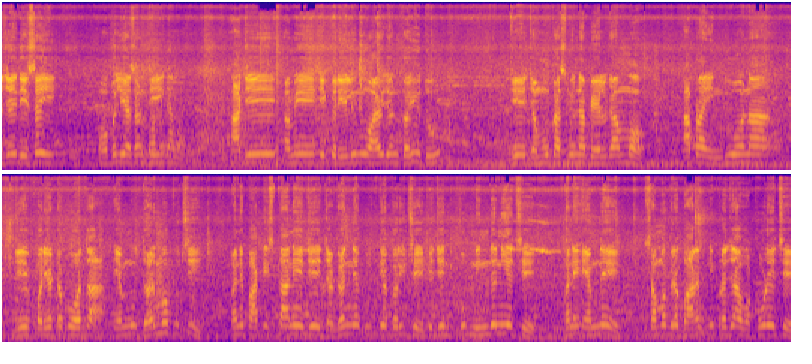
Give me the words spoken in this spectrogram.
અજય દેસાઈ મોબલિયાસણથી આજે અમે એક રેલીનું આયોજન કર્યું હતું, જે જમ્મુ કાશ્મીરના પહેલગામમાં આપણા હિન્દુઓના જે પર્યટકો હતા, એમનું ધર્મ પૂછી અને પાકિસ્તાને જે જઘન્ય કૃત્ય કર્યું છે, કે જે ખૂબ નિંદનીય છે અને એમને સમગ્ર ભારતની પ્રજા વખોડે છે,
